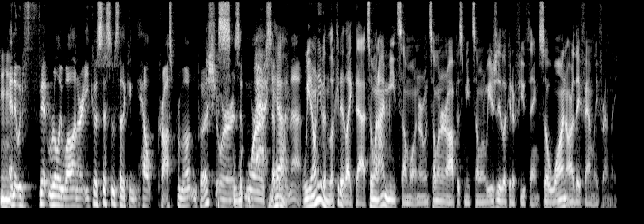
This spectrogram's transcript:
Mhm. and it would fit really well in our ecosystem, so they can help cross promote and push, or is it more separate than that? We don't even look at it like that. So when I meet someone or when someone in our office meets someone, we usually look at a few things. So one, are they family friendly?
